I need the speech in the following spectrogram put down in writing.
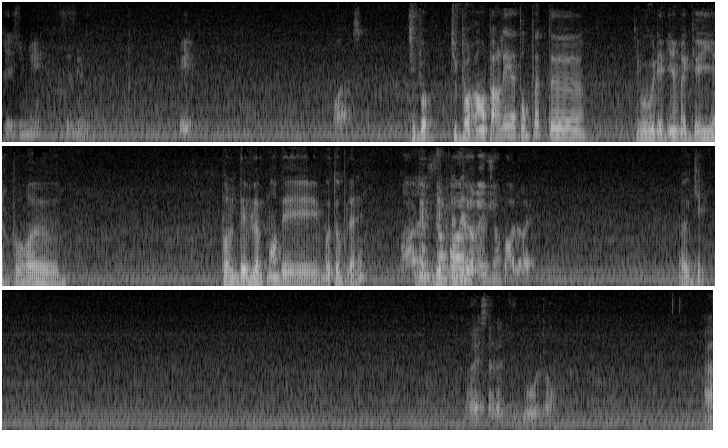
Résumé, résume. Et voilà. Tu, pour- tu pourras en parler à ton pote euh, si vous voulez bien m'accueillir pour, euh, pour le développement des motoplanaires. Ouais, Même des parlerai, j'en parlerai. Ok. Ouais, ça l'a toujours autant. Ah.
